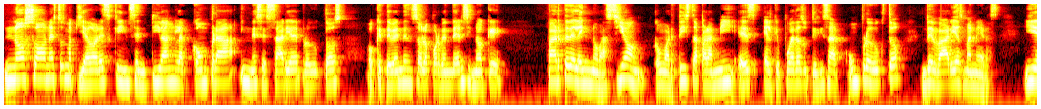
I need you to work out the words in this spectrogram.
no son estos maquilladores que incentivan la compra innecesaria de productos o que te venden solo por vender, sino que parte de la innovación como artista para mí es el que puedas utilizar un producto de varias maneras. Y,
